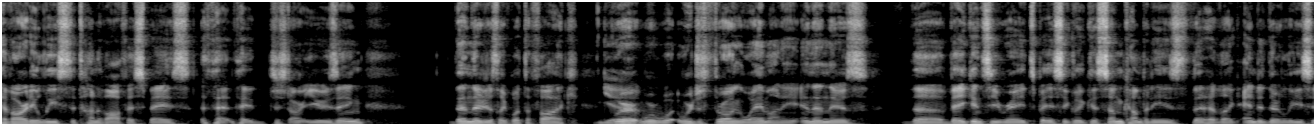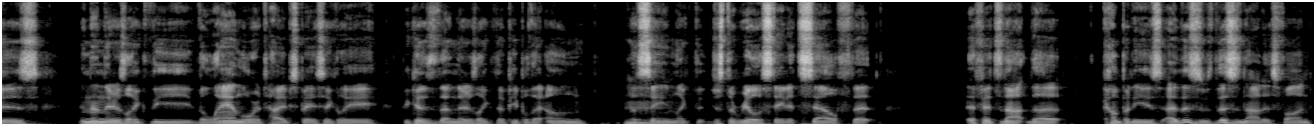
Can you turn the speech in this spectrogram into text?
have already leased a ton of office space that they just aren't using, then they're just like, what the fuck? yeah. We're we're we're just throwing away money. And then there's the vacancy rates basically because some companies that have like ended their leases, and then there's like the the landlord types basically because then there's like the people that own the Mm. same like the, just the real estate itself that if it's not the companies uh, this is this is not as fun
